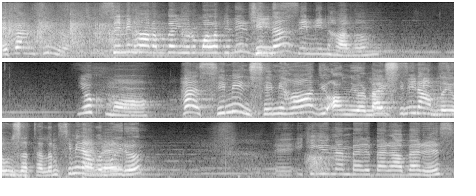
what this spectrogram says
Efendim kimdir o? Semin Hanım'dan yorum alabilir miyim? Kimden? Semin Hanım. Yok mu? Ha Simin, Semiha diyor anlıyorum ben. Hayır, Simin, Simin, ablaya Simin. uzatalım. Simin abla Evet. buyurun. Ee, iki günden beri beraberiz.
